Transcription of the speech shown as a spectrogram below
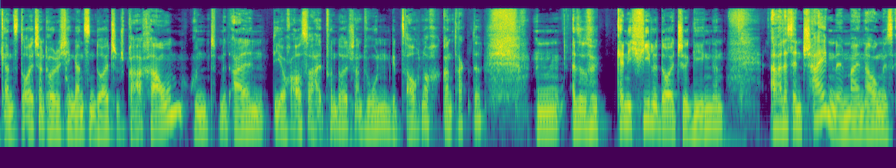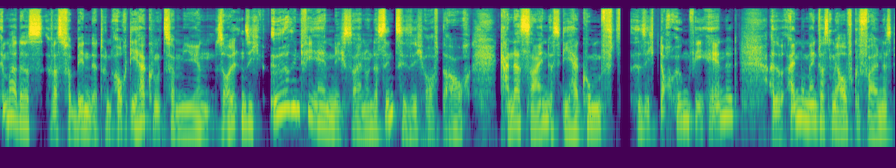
ganz Deutschland oder durch den ganzen deutschen Sprachraum und mit allen, die auch außerhalb von Deutschland wohnen, gibt's auch noch Kontakte. Also so kenne ich viele deutsche Gegenden. Aber das Entscheidende in meinen Augen ist immer das, was verbindet. Und auch die Herkunftsfamilien sollten sich irgendwie ähnlich sein. Und das sind sie sich oft auch. Kann das sein, dass die Herkunft sich doch irgendwie ähnelt? Also ein Moment, was mir aufgefallen ist,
